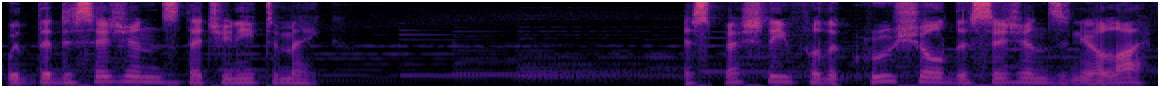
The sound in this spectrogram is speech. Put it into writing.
With the decisions that you need to make, especially for the crucial decisions in your life.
